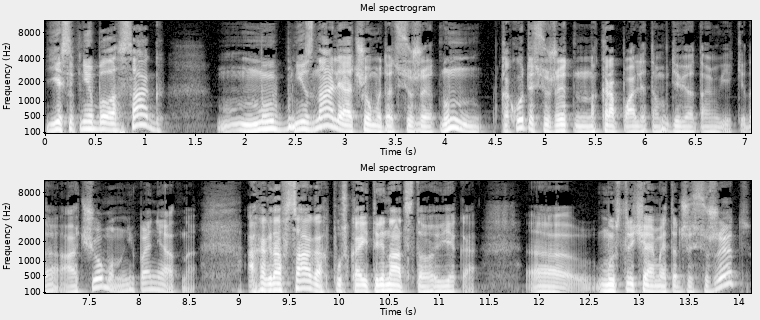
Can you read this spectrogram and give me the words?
Если бы не было саг, мы не знали, о чем этот сюжет. Ну, какой-то сюжет накропали там в 9 веке, да, а о чем он, непонятно. А когда в сагах, пускай 13 века, э, мы встречаем этот же сюжет,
